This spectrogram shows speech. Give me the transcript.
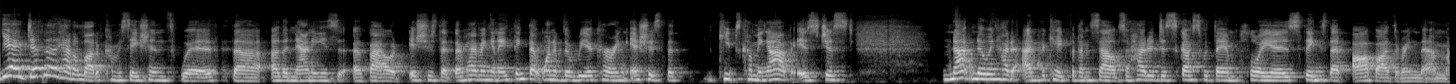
Yeah, I've definitely had a lot of conversations with uh, other nannies about issues that they're having. And I think that one of the reoccurring issues that keeps coming up is just not knowing how to advocate for themselves or how to discuss with their employers things that are bothering them.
